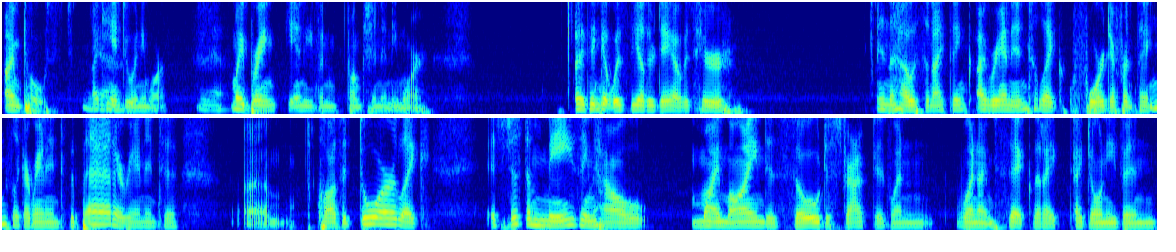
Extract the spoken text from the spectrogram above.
I'm toast. Yeah. I can't do anymore. Yeah. My brain can't even function anymore. I think it was the other day I was here in the house and I think I ran into like four different things. Like I ran into the bed, I ran into um, closet door. Like it's just amazing how my mind is so distracted when when I'm sick that I, I don't even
